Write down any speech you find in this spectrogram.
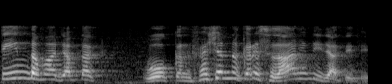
تین دفعہ جب تک وہ کنفیشن نہ کرے، سزا نہیں دی جاتی تھی۔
